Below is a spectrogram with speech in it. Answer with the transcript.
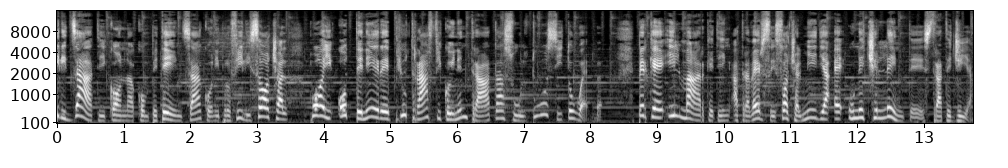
Utilizzati con competenza con i profili social, puoi ottenere più traffico in entrata sul tuo sito web perché il marketing attraverso i social media è un'eccellente strategia.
